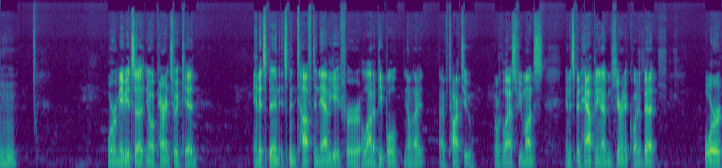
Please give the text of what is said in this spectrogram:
Mm-hmm. or maybe it's a you know a parent to a kid. And it's been it's been tough to navigate for a lot of people you know I I've talked to over the last few months and it's been happening. I've been hearing it quite a bit. Or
